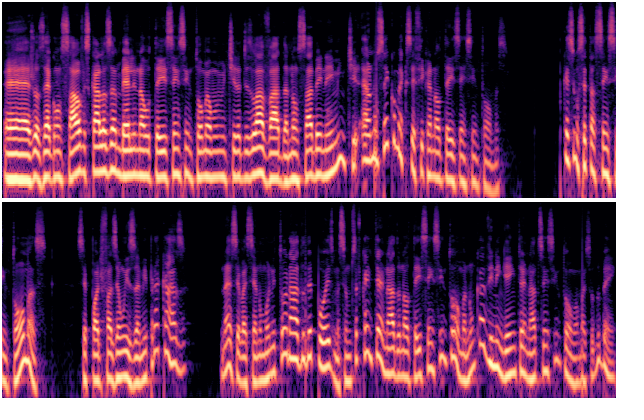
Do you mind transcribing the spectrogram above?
É, José Gonçalves, Carla Zambelli na UTI sem sintoma é uma mentira deslavada. Não sabem nem mentir. É, eu não sei como é que você fica na UTI sem sintomas. Porque se você está sem sintomas, Você pode fazer um exame para casa. Né? Você vai sendo monitorado depois, mas você não precisa ficar internado na UTI sem sintoma. Nunca vi ninguém internado sem sintoma, mas tudo bem.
